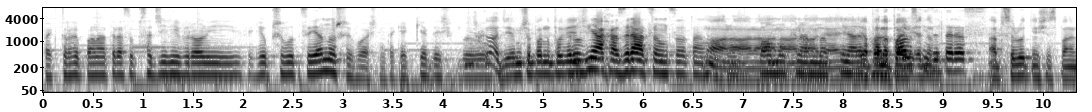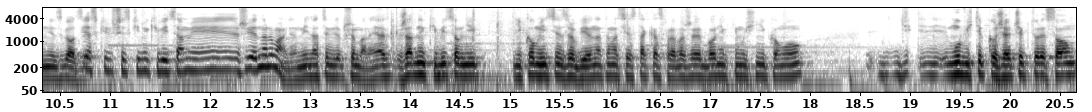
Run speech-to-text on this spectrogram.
Tak trochę pana teraz obsadzili w roli takiego przywódcy Januszy właśnie, tak jak kiedyś był Szkodzi, ja muszę panu powiedzieć, równiacha z racą, co tam No, no, no, pomógł no, nam no, na finale ja panu powiem Polski, to teraz... absolutnie się z panem nie zgodzę. Ja z ki- wszystkimi kibicami żyję normalnie, mi na tym nie przemawia. Ja żadnym kibicom nik, nikomu nic nie zrobiłem, natomiast jest taka sprawa, że Boniek nie musi nikomu mówić tylko rzeczy, które są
